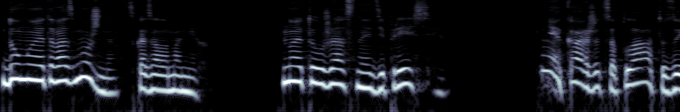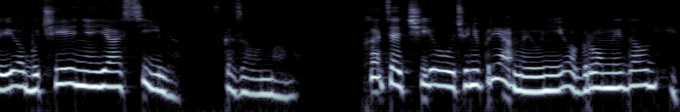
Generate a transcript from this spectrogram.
«Думаю, это возможно», — сказала Мамеха. «Но это ужасная депрессия». «Мне кажется, плату за ее обучение я осилю», — сказала мама. «Хотя Чио очень упрямая, и у нее огромные долги.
